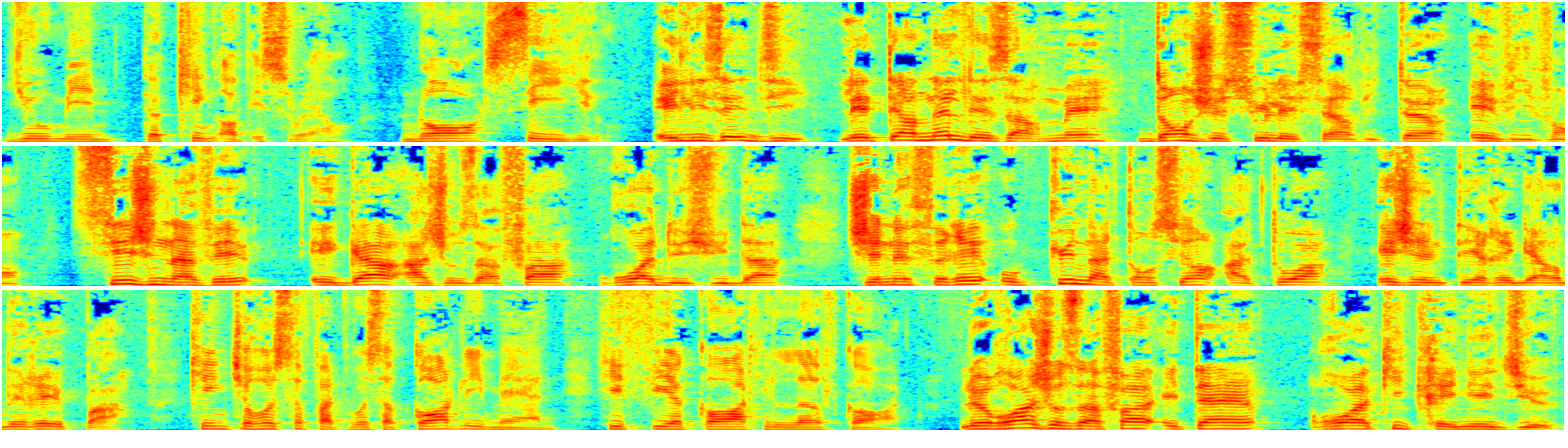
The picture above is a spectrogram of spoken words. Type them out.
you mean the king of Israel, nor see you. Élisée dit, L'Éternel des armées, dont je suis le serviteur, est vivant. Si je n'avais égard à Josaphat, roi de Juda, je ne ferais aucune attention à toi et je ne te regarderai pas. King Jehoshaphat was a godly man. He feared God, he loved God. Le roi Josaphat est un roi qui craignait Dieu.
